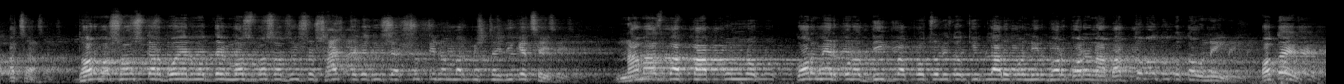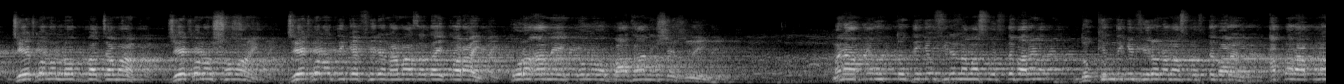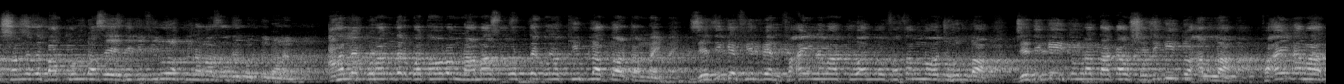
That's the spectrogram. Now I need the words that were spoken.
আচ্ছা ধর্ম সংস্কার বইয়ের মধ্যে মসবাসা দুইশো ষাট থেকে দুইশো একষট্টি নম্বর পৃষ্ঠায় লিখেছে নামাজ বা পাপ পুণ্য কর্মের কোন দিক বা প্রচলিত কিবলার উপর নির্ভর করে না, বাধ্যবাধকতাও নেই। অতএব যে কোনো লোক বা জামাত, যে কোনো সময়, যে কোনো দিকে ফিরে নামাজ আদায় করাই কোরআনে কোনো বাধা নিষেধ নেই। মানে আপনি উত্তর দিকেও ফিরে নামাজ পড়তে পারেন, দক্ষিণ দিকে ফিরেও নামাজ পড়তে পারেন। আপনার আপনার সামনে যে বাথরুমটা আছে, এদিকে ফিরেও আপনি নামাজ আদায় করতে পারেন। আহলে কোরআনদের কথা হলো, নামাজ পড়তে কোনো কিবলার দরকার নাই। যেদিকে ফিরবেন ফাইনামা তুয়াল্লু ফাসাম্মা ওয়াজহুল্লাহ। যেদিকেই তোমরা তাকাও সেদিকেই তো আল্লাহ। ফাইনামা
